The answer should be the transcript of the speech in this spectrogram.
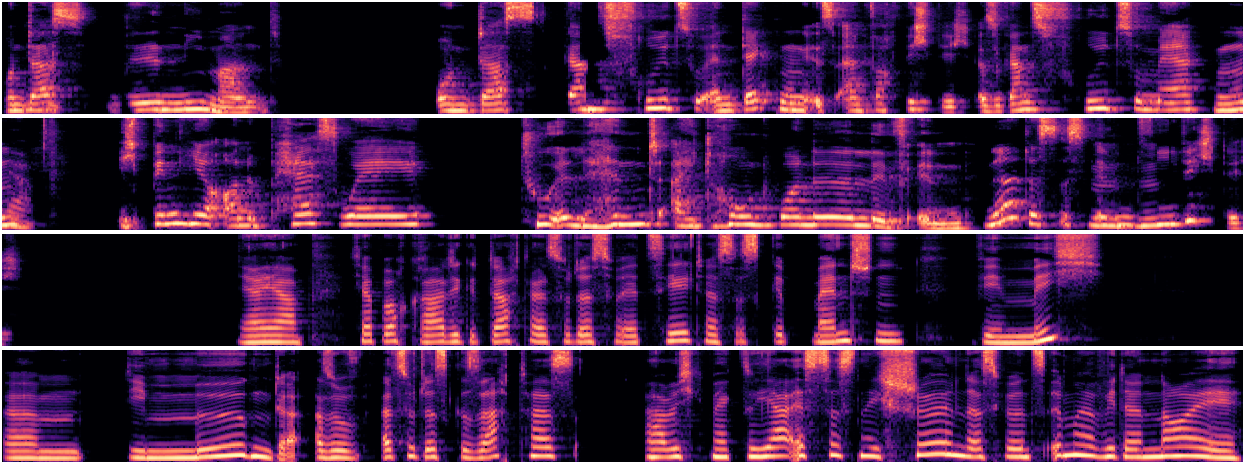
Und das will niemand. Und das ganz früh zu entdecken, ist einfach wichtig. Also ganz früh zu merken, ja. ich bin hier on a pathway to a land I don't want to live in. Ne? Das ist irgendwie mhm. wichtig. Ja, ja. Ich habe auch gerade gedacht, als du das so erzählt hast, es gibt Menschen wie mich, ähm, die mögen da. Also als du das gesagt hast, habe ich gemerkt, so ja, ist das nicht schön, dass wir uns immer wieder neu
